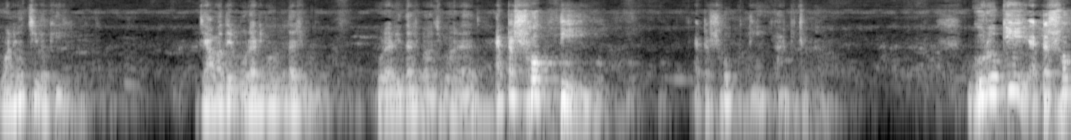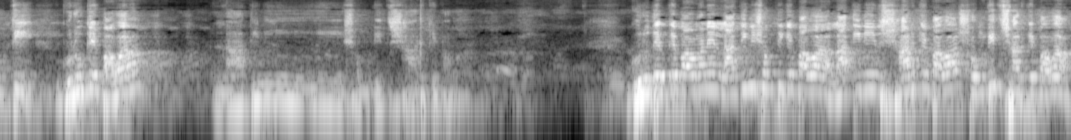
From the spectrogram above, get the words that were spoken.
মনে হচ্ছিল কি? যে আমাদের মুরারি মোহন দাস, মুরারি দাস বাবাজি মহারাজ একটা শক্তি একটা শক্তি আর কিছু না। গুরু কি? একটা শক্তি। গুরুকে পাওয়া লাদিনী সম্বিত সারকে পাওয়া। গুরুদেবকে পাওয়া মানে লাদিনী শক্তিকে পাওয়া লাদিনীর সারকে পাওয়া, সম্বিত সারকে পাওয়া।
